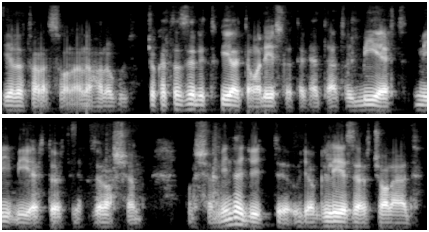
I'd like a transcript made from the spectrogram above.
mielőtt válaszolnál, ne haragudj. Csak hát azért itt kiálltam a részleteket, tehát hogy miért, mi, miért történik, azért az sem, az sem mindegy. Itt ugye a Glazer család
